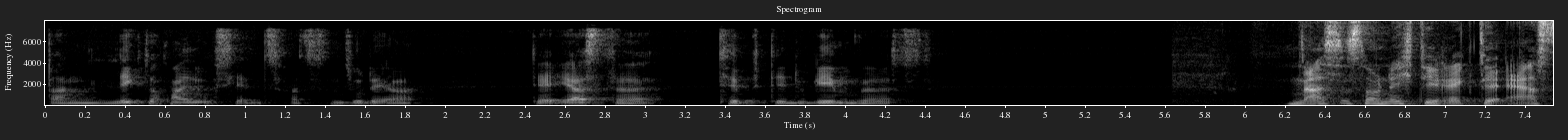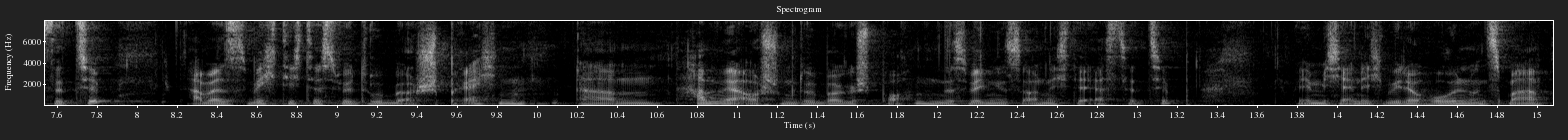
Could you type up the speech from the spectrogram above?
Dann leg doch mal los, Jens. Was ist denn so der, der erste Tipp, den du geben würdest? Das ist noch nicht direkt der erste Tipp, aber es ist wichtig, dass wir darüber sprechen. Ähm, haben wir auch schon darüber gesprochen, deswegen ist auch nicht der erste Tipp. Ich will mich ja nicht wiederholen. Und zwar,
